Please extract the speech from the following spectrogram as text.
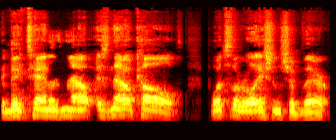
the Big Ten is now is now called. What's the relationship there?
